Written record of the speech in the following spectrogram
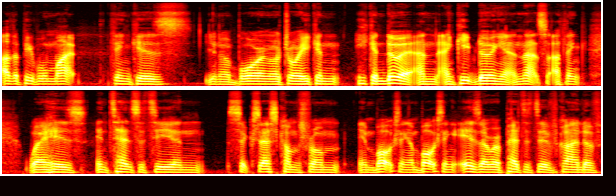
other people might think is you know boring or chore, he can he can do it and and keep doing it, and that's I think where his intensity and success comes from in boxing. And boxing is a repetitive kind of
